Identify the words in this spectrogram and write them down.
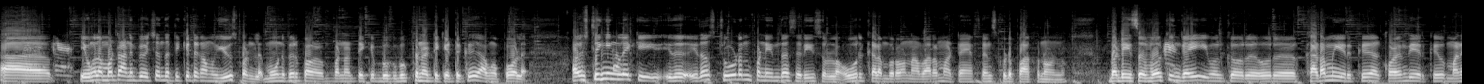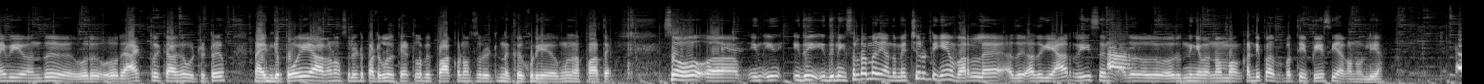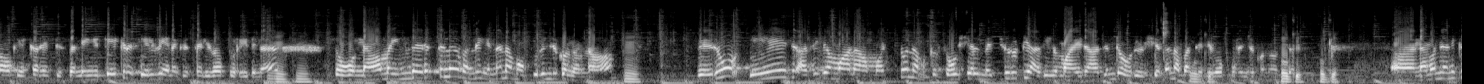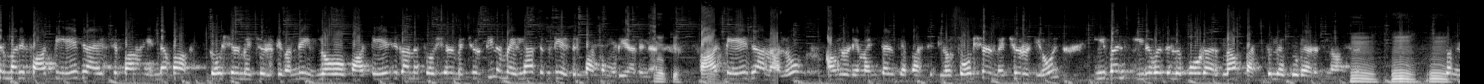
ஆஹ், இவங்கள மட்டும் அனுப்பி வச்சு அந்த டிக்கெட்டுக்கு அவங்க யூஸ் பண்ணல. மூணு பேர் பண்ண டிக்கெட் புக் புக் பண்ண டிக்கெட்டுக்கு அவங்க போகல ஐ வாஸ் திங்கிங் லைக் இது ஏதோ ஸ்டூடெண்ட் பண்ணியிருந்தா சரி சொல்லலாம். ஊருக்கு கிளம்புறோம் நான் வரமாட்டேன் ஃப்ரெண்ட்ஸ் கூட பார்க்கணும்னு. பட் இட்ஸ் ஒர்க்கிங் கை இவங்களுக்கு ஒரு ஒரு கடமை இருக்குது குழந்தை இருக்குது மனைவியை வந்து ஒரு ஒரு ஆக்டருக்காக விட்டுட்டு நான் இங்கே போயே ஆகணும் சொல்லிட்டு பர்டிகுலர் தேட்டரில் போய் பார்க்கணும்னு சொல்லிட்டு நிற்கக்கூடியவங்களை நான் பார்த்தேன். ஸோ இது இது நீங்கள் சொல்கிற மாதிரி அந்த மெச்சூரிட்டி ஏன் வரல? அது அதுக்கு யார் ரீசன் அது நீங்கள் நம்ம கண்டிப்பாக அதை பற்றி பேசி ஆகணும் இல்லையா? ஓகே கரெக்ட் சார் நீங்க கேக்குற கேள்வி எனக்கு தெளிவா புரியுதுங்க. சோ நாம இந்த இடத்துல வந்து என்ன நம்ம புரிஞ்சுக்கணும்னா வெறும் ஏஜ் அதிகமானா மட்டும் நமக்கு சோஷியல் மெச்சூரிட்டி அதிகமாயிடாதுன்ற ஒரு விஷயத்த நம்ம தெளிவா புரிஞ்சுக்கணும். ஓகே ஓகே நம்ம நினைக்கிற மாதிரி ஃபார்ட்டி ஏஜ் ஆயிடுச்சுப்பா. என்னப்பா சோஷியல் மெச்சூரிட்டி வந்து இவ்ளோ ஃபார்ட்டி ஏஜுக்கான சோஷியல் மெச்சூரிட்டி நம்ம எல்லாத்துக்கிட்டையும் எதிர்பார்க்க முடியாதுங்க. ஃபார்ட்டி ஏஜ் ஆனாலும் அவங்களுடைய மென்டல் கெப்பாசிட்டியோ சோஷியல் மெச்சூரிட்டியோ ஈவன் இருபதுல கூட இருக்கலாம் பத்துல கூட இருக்கலாம்.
